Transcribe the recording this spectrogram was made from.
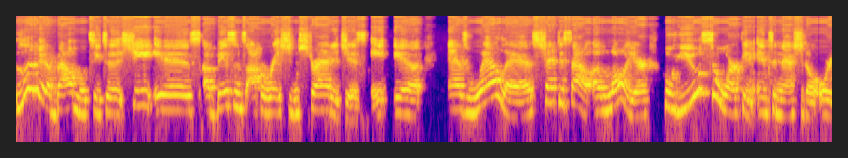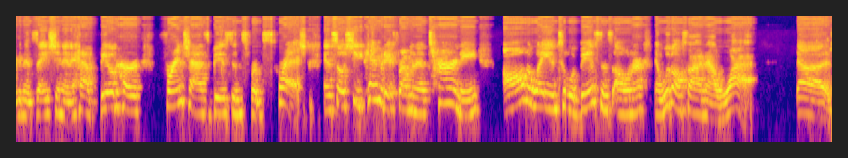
a little bit about Mutita. She is a business operations strategist. It, it, as well as, check this out, a lawyer who used to work in international organization and have built her franchise business from scratch. And so she pivoted from an attorney all the way into a business owner, and we're going to find out why uh,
